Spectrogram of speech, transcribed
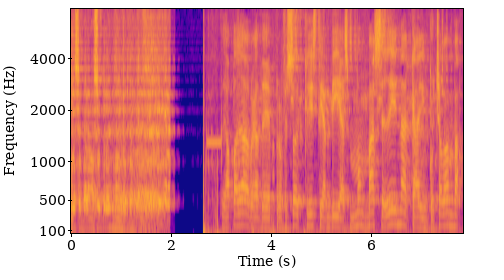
y eso para nosotros es muy importante. La palabra del profesor Cristian Díaz, más serena acá en Cochabamba,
